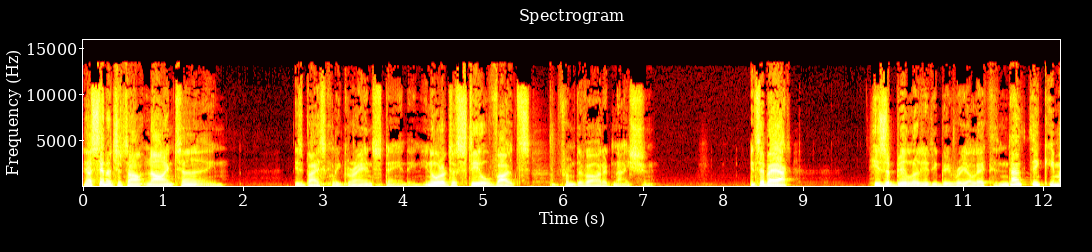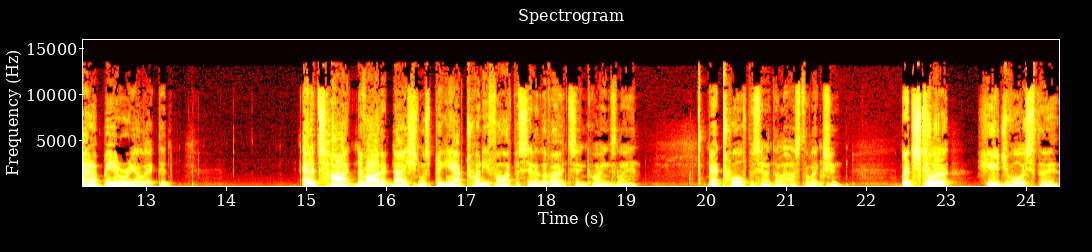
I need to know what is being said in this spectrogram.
Now, Senator 19 is basically grandstanding in order to steal votes from divided nation. It's about his ability to be re-elected. And don't think he may not be re-elected. At its height, Divided Nation was picking up 25% of the votes in Queensland, about 12% at the last election, but it's still a huge voice there.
